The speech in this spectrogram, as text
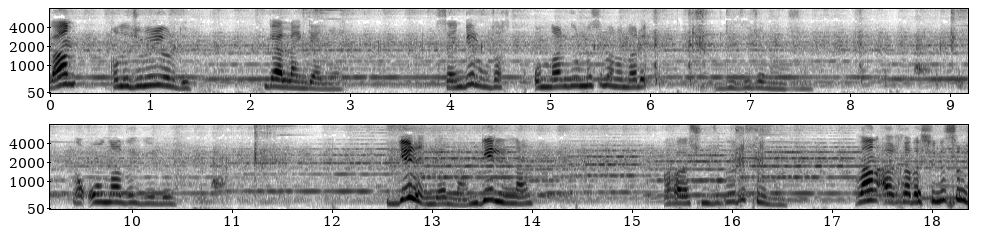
Lan kılıcımı gördü. Gel lan gel ya. Sen gel uzak. Onlar görmesin ben onları gizlice öldüreceğim. Ya onlar da geliyor. Gelin gel lan gelin lan. Arkadaşınızı görürsün mü? Lan arkadaşını sor.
